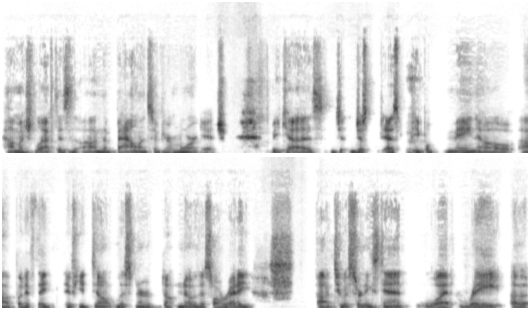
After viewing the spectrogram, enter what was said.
how much left is on the balance of your mortgage? Because just as people may know uh, but if they if you don't listener don't know this already uh, to a certain extent, what rate a,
